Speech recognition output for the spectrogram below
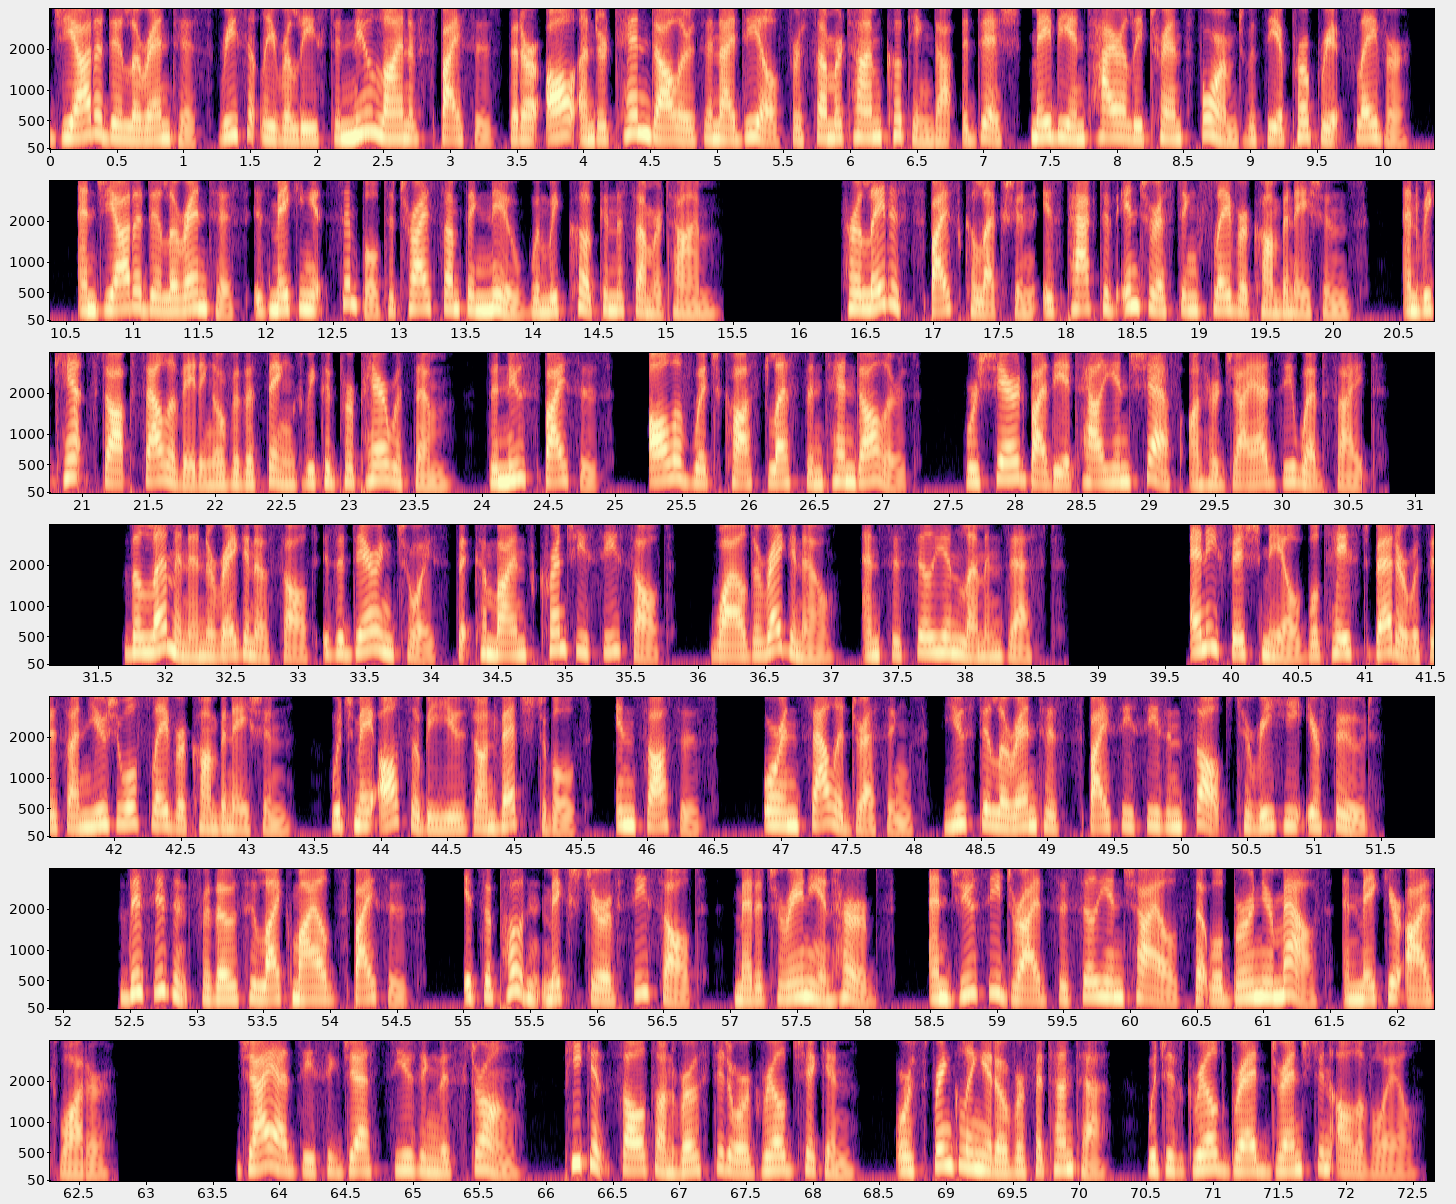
Giada de Laurentiis recently released a new line of spices that are all under $10 and ideal for summertime cooking. A dish may be entirely transformed with the appropriate flavor, and Giada de Laurentiis is making it simple to try something new when we cook in the summertime. Her latest spice collection is packed of interesting flavor combinations, and we can't stop salivating over the things we could prepare with them. The new spices, all of which cost less than $10, were shared by the Italian chef on her Giadzy website. The lemon and oregano salt is a daring choice that combines crunchy sea salt, wild oregano, and Sicilian lemon zest. Any fish meal will taste better with this unusual flavor combination, which may also be used on vegetables, in sauces, or in salad dressings. Use De Laurentiis spicy seasoned salt to reheat your food. This isn't for those who like mild spices, it's a potent mixture of sea salt, Mediterranean herbs, and juicy dried Sicilian chiles that will burn your mouth and make your eyes water. Giadzy suggests using this strong, piquant salt on roasted or grilled chicken, or sprinkling it over fettunta, which is grilled bread drenched in olive oil.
